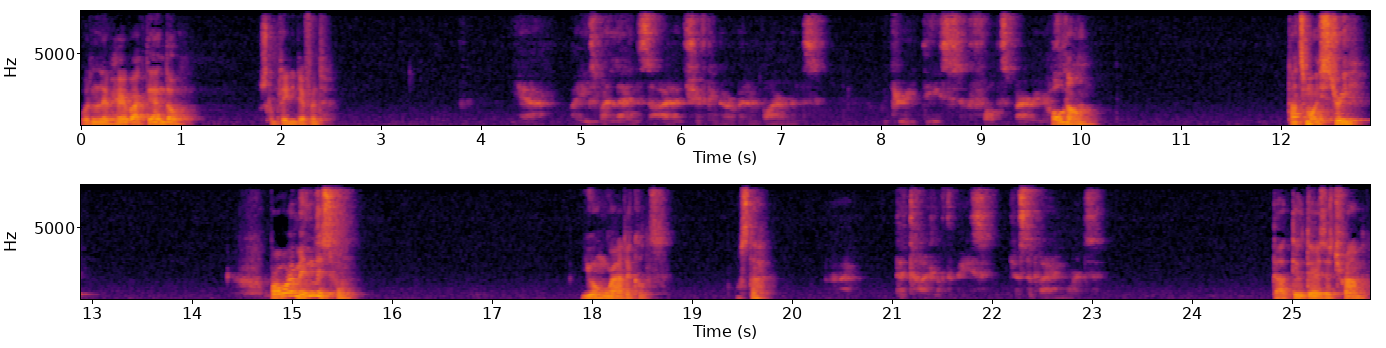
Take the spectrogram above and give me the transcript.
Wouldn't live here back then, though. It was completely different. Yeah, I use my lens to highlight shifting urban environments. We create these false barriers. Hold on. That's my street. Bro, I'm in this one. Young Radicals. What's that? The title of the piece, just a play on words. That dude there's a tramp.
